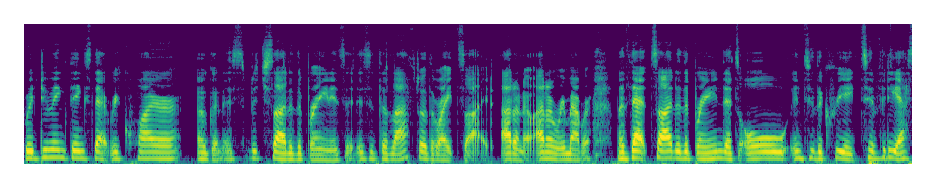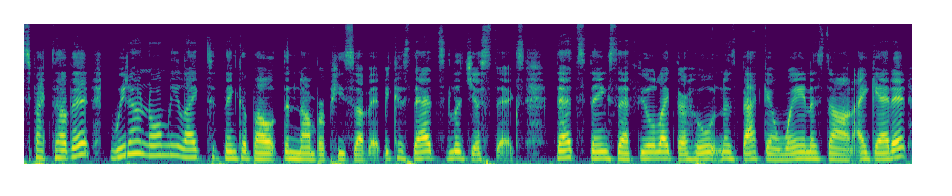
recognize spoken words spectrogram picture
We're doing things that require, oh goodness, which side of the brain is it? Is it the left or the right side? I don't know. I don't remember. But that side of the brain that's all into the creativity aspect of it, we don't normally like to think about the number piece of it because that's logistics. That's things that feel like they're holding us back and weighing us down. I get it.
